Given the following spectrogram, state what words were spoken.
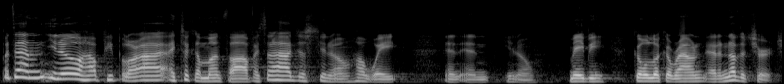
But then, you know how people are. I, I took a month off. I said, I'll just, you know, I'll wait and, and, you know, maybe go look around at another church.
